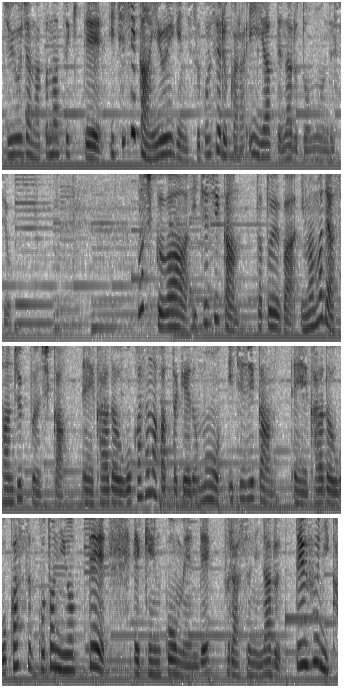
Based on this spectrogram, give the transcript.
重要じゃなくなってきて1時間有意義に過ごせるからいいやってなると思うんですよ。もしくは1時間例えば今までは30分しか、えー、体を動かさなかったけれども1時間、えー、体を動かすことによって、えー、健康面でプラスになるっていうふうに考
